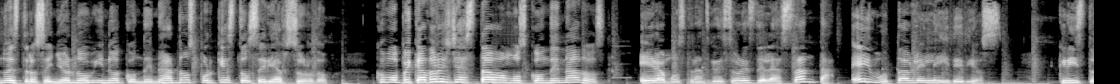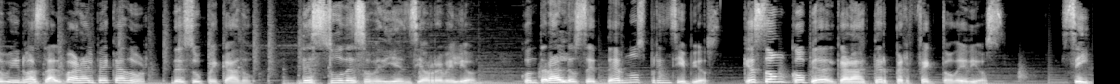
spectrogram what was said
Nuestro Señor no vino a condenarnos porque esto sería absurdo. Como pecadores ya estábamos condenados. Éramos transgresores de la santa e inmutable ley de Dios. Cristo vino a salvar al pecador de su pecado, de su desobediencia o rebelión contra los eternos principios, que son copia del carácter perfecto de Dios. Sí,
